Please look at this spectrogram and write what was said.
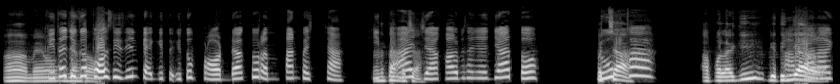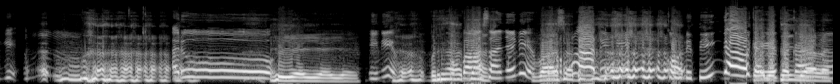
Ah, memang kita juga menjangkau. posisiin kayak gitu itu produk tuh rentan pecah kita Rentan pecah. aja kalau misalnya jatuh Pecah. duka apalagi ditinggal. apalagi mm, Hmm. aduh iya iya iya. ini Berat. Bang. pembahasannya ini berat ini kok ditinggal kayak Kok gitu ditinggal. kan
